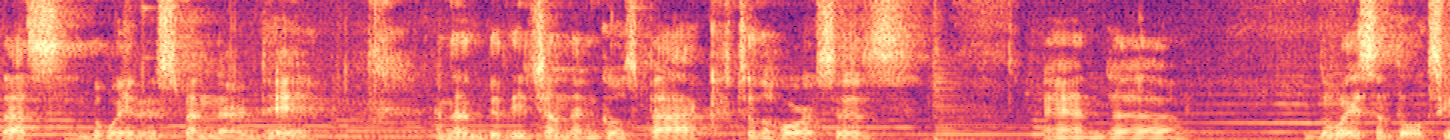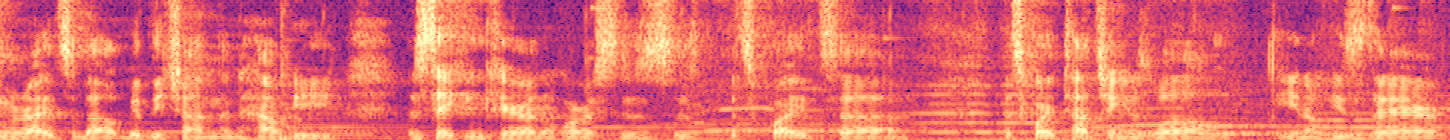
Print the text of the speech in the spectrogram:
that's the way they spend their day. And then Bidhi Chand then goes back to the horses, and uh, the way Santokh Singh writes about Bidhi Chand and how he is taking care of the horses, is, it's quite uh, it's quite touching as well. You know, he's there,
